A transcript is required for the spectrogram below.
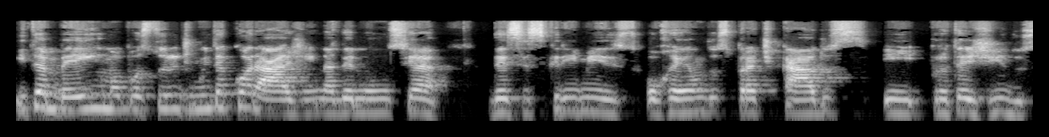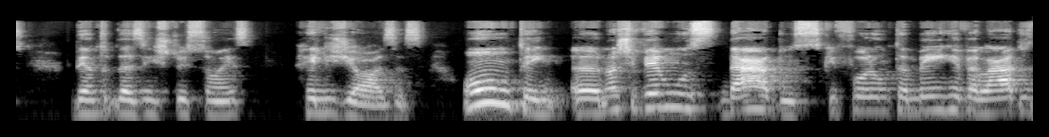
e também uma postura de muita coragem na denúncia desses crimes horrendos praticados e protegidos dentro das instituições religiosas. Ontem, nós tivemos dados que foram também revelados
